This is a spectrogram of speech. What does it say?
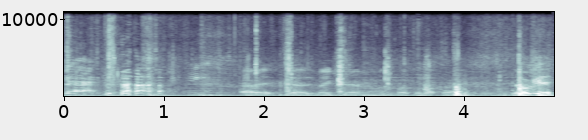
back. Alright, guys, make sure everyone's buckled up right. Okay.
